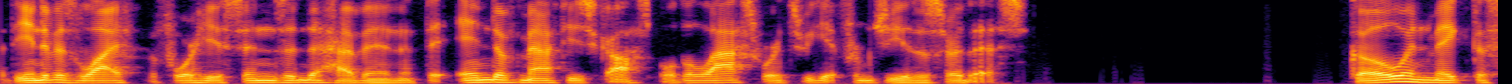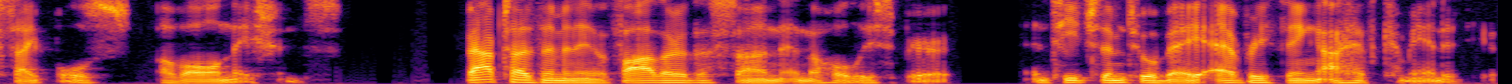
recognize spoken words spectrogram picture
At the end of his life, before he ascends into heaven, at the end of Matthew's gospel, the last words we get from Jesus are this Go and make disciples of all nations. Baptize them in the name of the Father, the Son, and the Holy Spirit, and teach them to obey everything I have commanded you.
